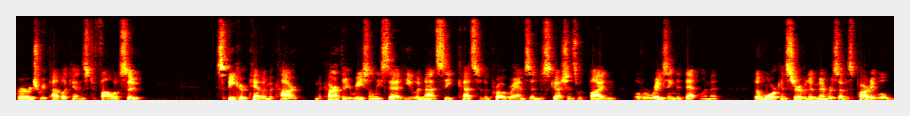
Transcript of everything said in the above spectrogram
urged Republicans to follow suit. Speaker Kevin McCarthy McCarthy recently said he would not seek cuts to the programs in discussions with Biden over raising the debt limit, though more conservative members of his party will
